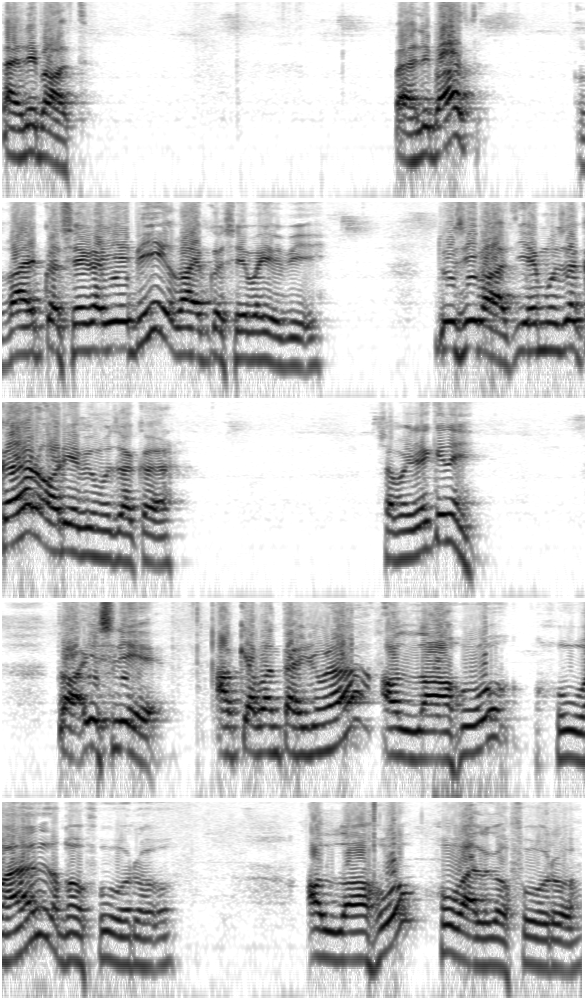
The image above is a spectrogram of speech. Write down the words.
پہلی بات۔ پہلی بات، غائب کا سیگا یہ بھی، غائب کا سیگا یہ بھی۔ دوسری بات، یہ مذکر اور یہ بھی مذکر۔ سمجھ رہے کہ نہیں؟ تو اس لیے اب کیا بنتا ہے جملہ؟ اللہ هو الغفور۔ اللہ هو الغفور۔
